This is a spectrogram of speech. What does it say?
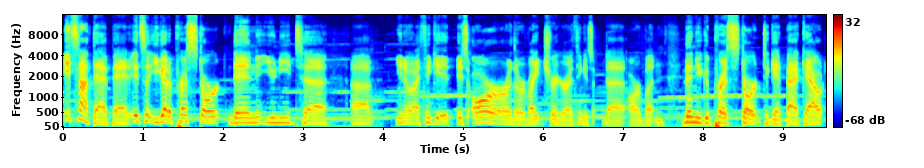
It's not that bad. It's like you got to press start, then you need to. Uh, you know, I think it, it's R or the right trigger. I think it's the R button. Then you could press start to get back out,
